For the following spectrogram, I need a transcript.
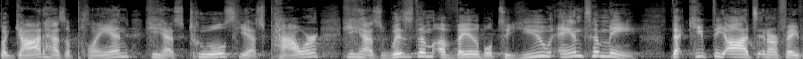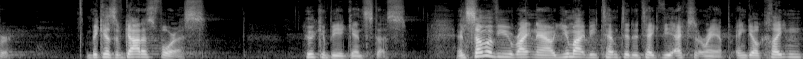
But God has a plan, He has tools, He has power, He has wisdom available to you and to me that keep the odds in our favor. Because if God is for us, who can be against us? And some of you right now, you might be tempted to take the exit ramp and go, Clayton,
